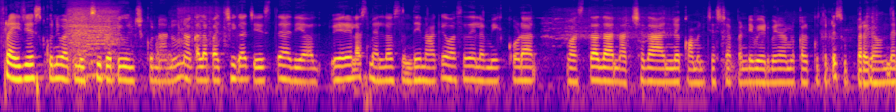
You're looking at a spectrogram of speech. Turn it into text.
ఫ్రై చేసుకుని వాటి మిక్సీ పెట్టి ఉంచుకున్నాను. నాకు అలా పచ్చిగా చేస్తే అది వేరేలా స్మెల్ వస్తుంది. నాకే వస్తుంది ఇలా? మీకు కూడా వస్తుందా? నచ్చదా? అని కామెంట్ చేసి చెప్పండి. వేడి వేడి కలుపుతుంటే సూపర్గా ఉందండి.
